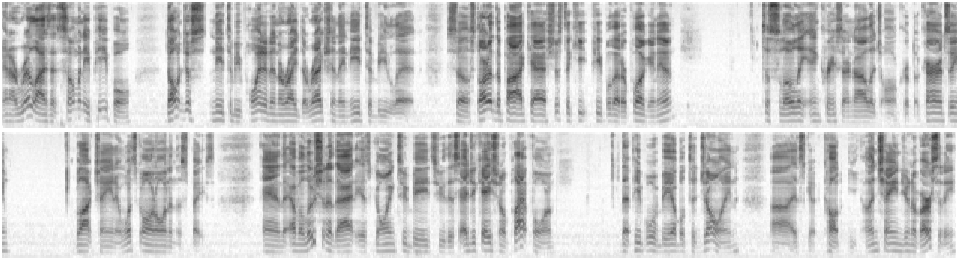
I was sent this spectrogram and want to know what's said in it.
And I realized that so many people don't just need to be pointed in the right direction, they need to be led. So started the podcast just to keep people that are plugging in to slowly increase their knowledge on cryptocurrency, blockchain, and what's going on in the space. And the evolution of that is going to be to this educational platform that people will be able to join. Uh, it's called Unchained University.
